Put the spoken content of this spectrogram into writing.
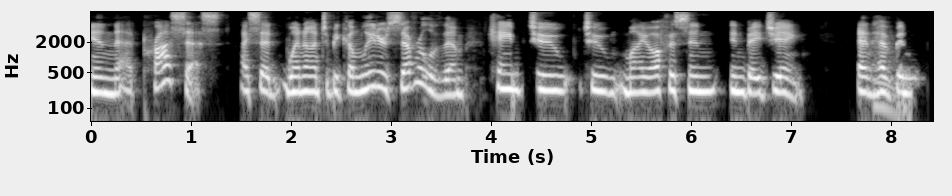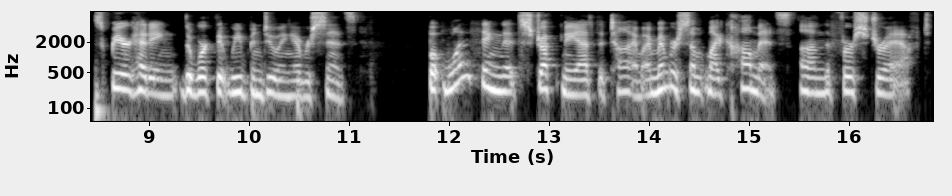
in that process, I said, went on to become leaders. Several of them came to, to my office in, in Beijing and have mm. been spearheading the work that we've been doing ever since. But one thing that struck me at the time, I remember some of my comments on the first draft.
